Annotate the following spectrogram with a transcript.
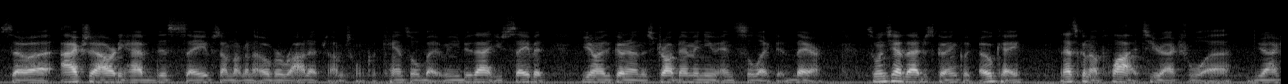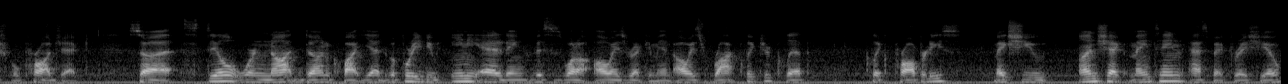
So uh, actually I already have this saved, so I'm not going to override it, so I'm just going to click Cancel, but when you do that, you save it, you always go down this drop-down menu and select it there. So once you have that, just go ahead and click OK, and that's going to apply it to your actual, uh, your actual project. So uh, still we're not done quite yet. Before you do any editing, this is what I always recommend. Always right click your clip, click properties, make sure you uncheck maintain aspect ratio,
